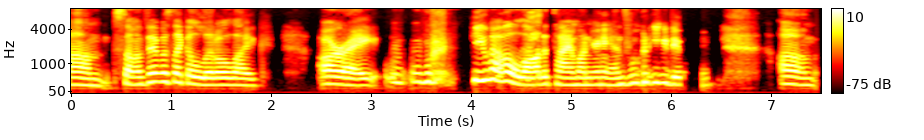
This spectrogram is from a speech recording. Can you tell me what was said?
Um, some of it was like a little like, all right, you have a lot of time on your hands. What are you doing? Um,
